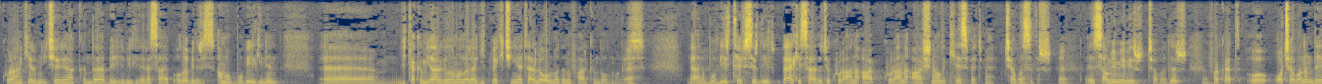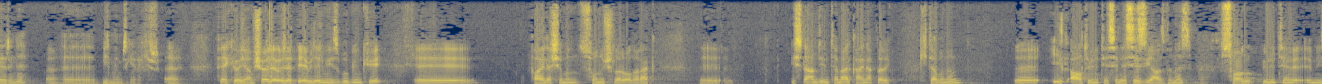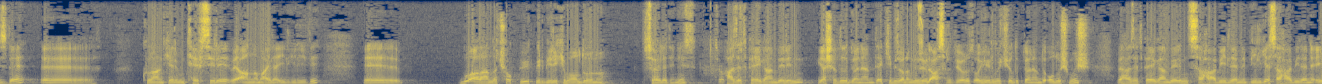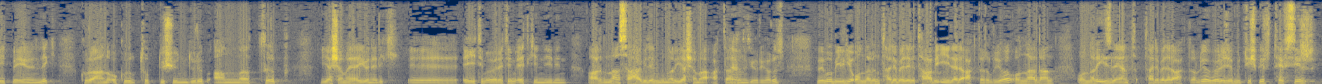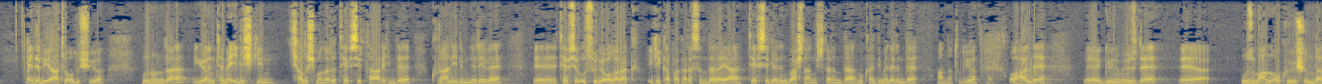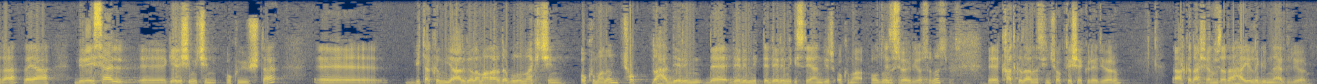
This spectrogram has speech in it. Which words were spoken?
Kur'an-ı Kerim'in içeriği hakkında belli bilgilere sahip olabiliriz. Ama bu bilginin eee, bir takım yargılamalara gitmek için yeterli olmadığını farkında olmalıyız. Yani bu bir tefsir değil. Belki sadece Kur'an'a Kur'an'a aşinalık kesbetme çabasıdır. Evet. E, samimi bir çabadır. Fakat o o çabanın değerini Evet. e, bilmemiz gerekir. Evet. Peki hocam şöyle özetleyebilir miyiz bugünkü e, paylaşımın sonuçları olarak e, İslam Din Temel Kaynakları kitabının e, ilk altı ünitesini siz yazdınız. Son ünitemizde e, Kur'an-ı Kerim'in tefsiri ve anlamayla ilgiliydi. E, bu alanda çok büyük bir birikim olduğunu söylediniz. Çok Hazreti Peygamber'in yaşadığı dönemde ki biz ona nüzül asrı diyoruz. O 23 yıllık dönemde oluşmuş ve Hazreti Peygamber'in sahabilerini, bilge sahabilerini eğitmeye yönelik Kur'an'ı okutup, düşündürüp, anlatırıp yaşamaya yönelik e, eğitim, öğretim etkinliğinin ardından sahabilerin bunları yaşama aktardığını Evet. görüyoruz. Ve bu bilgi onların talebeleri, tabiilere aktarılıyor. Onlardan onları izleyen talebelere aktarılıyor. Böylece müthiş bir tefsir edebiyatı oluşuyor. Bunun da yönteme ilişkin çalışmaları tefsir tarihinde Kur'an ilimleri ve e, tefsir usulü olarak iki kapak arasında veya tefsirlerin başlangıçlarında, mukaddimelerinde anlatılıyor. O halde e, günümüzde e, uzman okuyuşunda da veya bireysel e, gelişim için okuyuşta e, bir takım yargılamalarda bulunmak için okumanın çok daha derinde, derinlikte derinlik isteyen bir okuma olduğunu Kesinlikle, söylüyorsunuz. E, katkılarınız için çok teşekkür ediyorum. Arkadaşlarımıza da hayırlı günler diliyorum.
